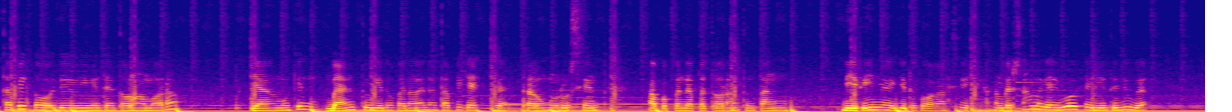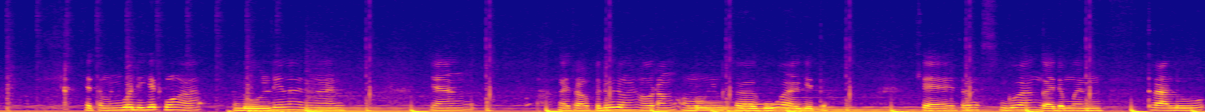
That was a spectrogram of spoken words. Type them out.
Tapi kalau dia minta tolong sama orang ya mungkin bantu gitu kadang-kadang tapi kayak gak terlalu ngurusin apa pendapat orang tentang dirinya gitu kok. Kasih hampir sama kayak gue kayak gitu juga. Ya temen gue dikit gue gak peduli lah dengan yang nggak terlalu peduli dengan orang omongin ke gue gitu. Kayak terus gue nggak demen terlalu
